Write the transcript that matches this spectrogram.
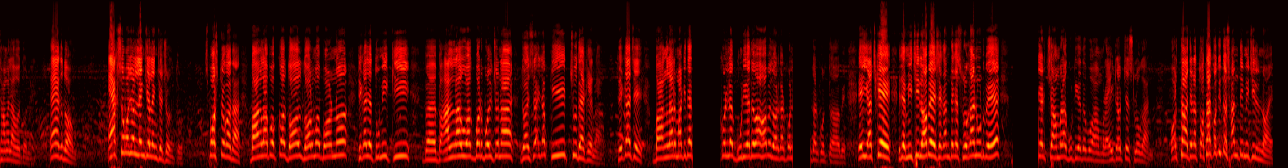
ঝামেলা হতো না। একদম। একশো বছর লেংচে লেংচে চলতো। স্পষ্ট কথা, বাংলা পক্ষ, দল, ধর্ম, বর্ণ, ঠিক আছে, তুমি কি আল্লাহ আকবর বলছো না জয়শ্রী সব কিচ্ছু দেখে না। ঠিক আছে? বাংলার মাটিতে করলে গুঁড়িয়ে দেওয়া হবে, দরকার পড়লে করতে হবে। এই আজকে যে মিছিল হবে, সেখান থেকে স্লোগান উঠবে চামড়া গুটিয়ে দেবো আমরা। এইটা হচ্ছে স্লোগান। অর্থাৎ এটা তথাকথিত শান্তি মিছিল নয়।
